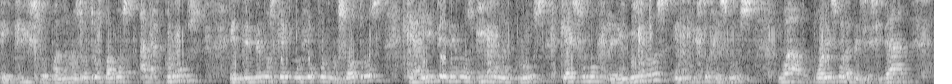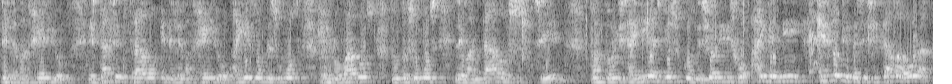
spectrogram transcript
en Cristo, cuando nosotros vamos a la cruz entendemos que Él murió por nosotros, que ahí tenemos vida en la cruz, que ahí somos redimidos en Cristo Jesús. Wow, por eso la necesidad del Evangelio está centrado en el Evangelio. Ahí es donde somos renovados, donde somos levantados. ¿sí? Cuando Isaías vio su condición y dijo, ay de mí, ¿qué es lo que necesitaba ahora?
